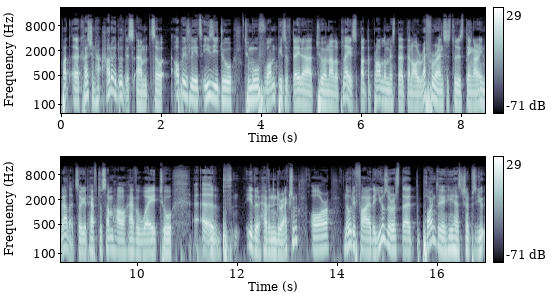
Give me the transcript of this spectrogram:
But a question: how, how do I do this? Um, so obviously, it's easy to to move one piece of data to another place, but the problem is that then all references to this thing are invalid. So you'd have to somehow have a way to uh, either have an interaction or notify the users that the pointer he has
